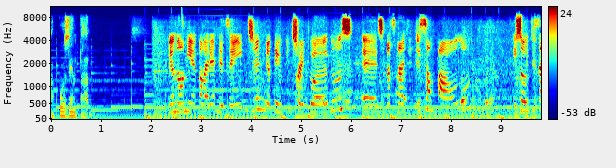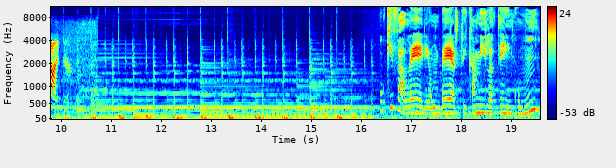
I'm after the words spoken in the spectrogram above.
aposentado. Meu nome é Valéria Rezende, eu tenho 28 anos, é, sou da cidade de São Paulo e sou designer. O que Valéria, Humberto e Camila têm em comum?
